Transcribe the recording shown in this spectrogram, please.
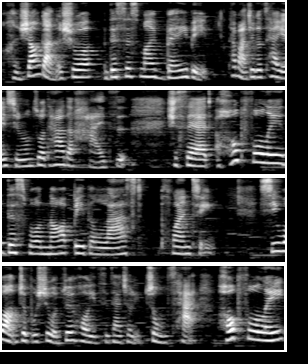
很伤感的说：“This is my baby。”他把这个菜园形容做他的孩子。She said, "Hopefully, this will not be the last planting." 希望这不是我最后一次在这里种菜。Hopefully,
